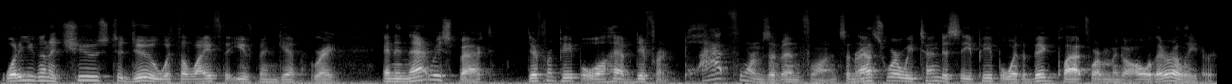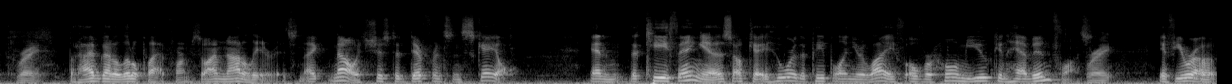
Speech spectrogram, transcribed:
what are you going to choose to do with the life that you've been given? Right. And in that respect, different people will have different platforms of influence. And Right. that's where we tend to see people with a big platform and go, oh, well, they're a leader. Right. But I've got a little platform, so I'm not a leader. It's like, no, it's just a difference in scale. And the key thing is, okay, who are the people in your life over whom you can have influence? Right. If you're a,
